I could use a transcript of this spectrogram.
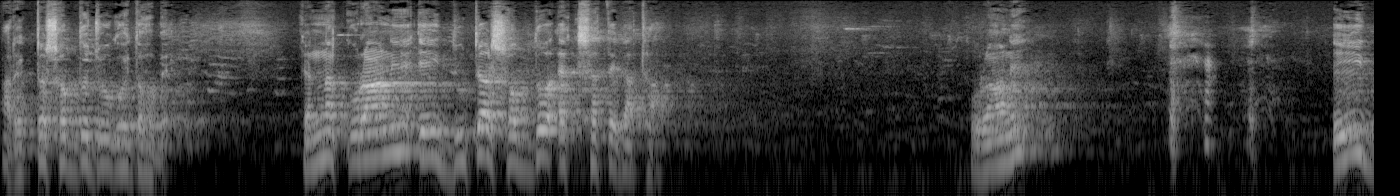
আরেকটা শব্দ যোগ হইতে হবে। কেননা কোরআনে এই দুটা শব্দ একসাথে গাথা। কোরআনে এই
